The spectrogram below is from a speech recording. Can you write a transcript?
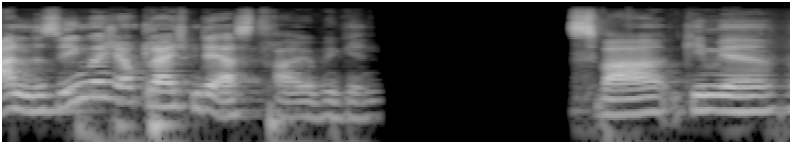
kann. Deswegen will ich auch gleich mit der ersten Frage beginnen. Und zwar gehen wir.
